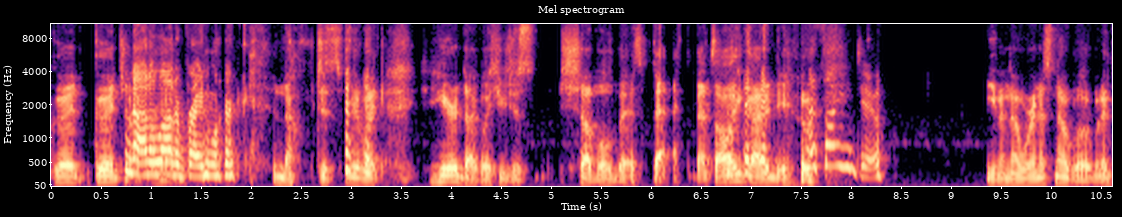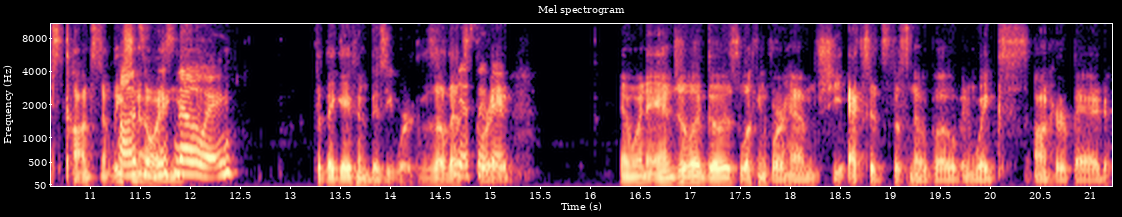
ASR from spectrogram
Good, good job. Not a lot him. of brain work. no. Just be like, here, Douglas, you just shovel this back. That's all you got to do. That's all you do. Even though we're in a snow globe and it's constantly, Constantly snowing. snowing. But they gave him busy work, so that's Yes, great. And when Angela goes looking for him, she exits the snow globe and wakes on her bed,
